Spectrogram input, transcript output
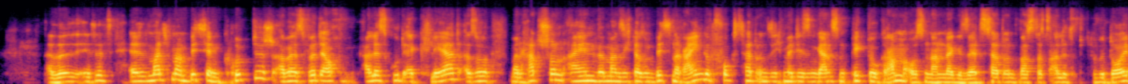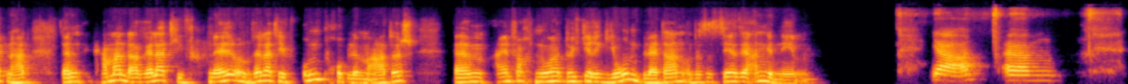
Also es ist, manchmal ein bisschen kryptisch, aber es wird auch alles gut erklärt. Also man hat schon einen, wenn man sich da so ein bisschen reingefuchst hat und sich mit diesen ganzen Piktogrammen auseinandergesetzt hat und was das alles zu bedeuten hat, dann kann man da relativ schnell und relativ unproblematisch ähm, einfach nur durch die Region blättern und das ist sehr, sehr angenehm. Ja, ähm,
